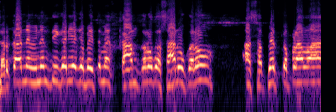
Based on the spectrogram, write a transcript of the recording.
સરકારને? વિનંતી કરીએ કે ભાઈ તમે કામ કરો તો સારું કરો. આ સફેદ કપડામાં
